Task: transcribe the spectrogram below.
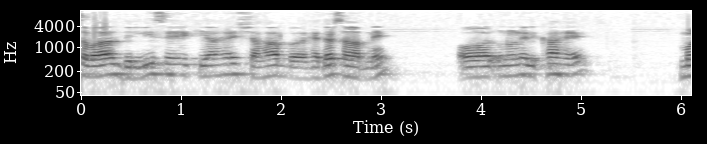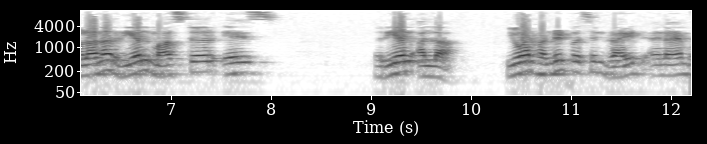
سوال دلی سے کیا ہے شہاب حیدر صاحب نے اور انہوں نے لکھا ہے مولانا ریئل ماسٹر از ریئل اللہ you are hundred percent right and I am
